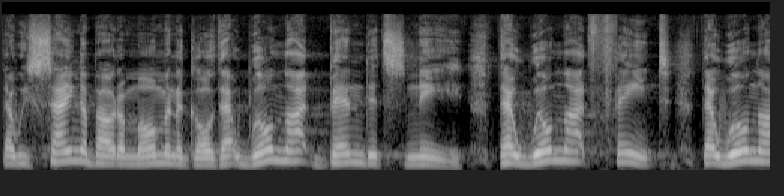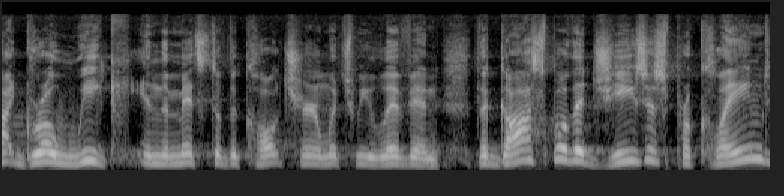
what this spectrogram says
that we sang about a moment ago, that will not bend its knee, that will not faint, that will not grow weak in the midst of the culture in which we live in. The gospel that Jesus proclaimed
